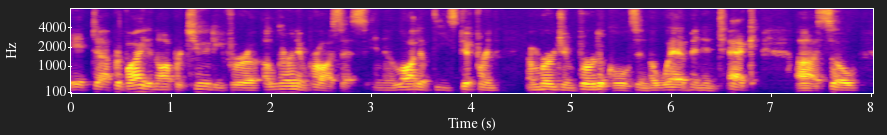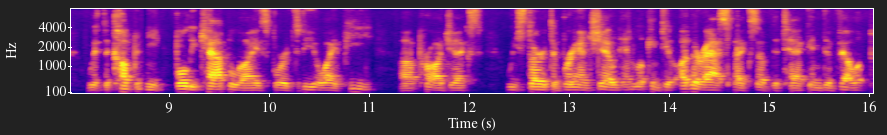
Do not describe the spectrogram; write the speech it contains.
it uh, provided an opportunity for a, a, learning process in a lot of these different emergent verticals in the web and in tech. Uh, so, with the company fully capitalized for its VoIP projects, we started to branch out and look into other aspects of the tech and develop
